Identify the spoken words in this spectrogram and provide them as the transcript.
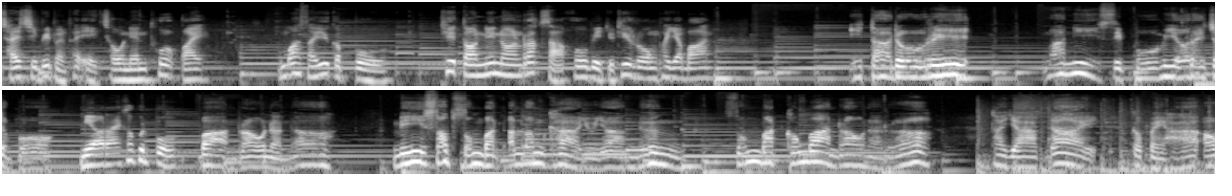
ใช้ชีวิตเหมือนพระเอกโชเน้นทั่วไป ผมอาศัยอยู่กับปู่ ที่ตอนนี้นอนรักษาโควิดอยู่ที่โรงพยาบาล อิตาโดริ มานี่สิปูมีอะไรจะบอก มีอะไรครับคุณปู่ บ้านเราน่ะนะ มีทรัพย์สมบัติอันล้ำค่าอยู่อย่างหนึ่ง สมบัติของบ้านเราน่ะเหรอ ถ้าอยากได้ ก็ไปหาเอา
